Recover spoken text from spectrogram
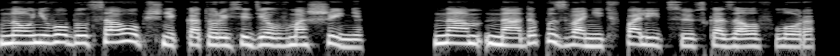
но у него был сообщник, который сидел в машине. «Нам надо позвонить в полицию», — сказала Флора.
